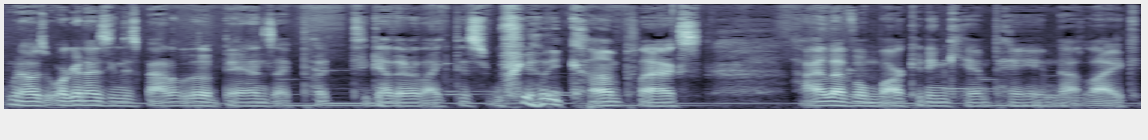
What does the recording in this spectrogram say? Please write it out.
when I was organizing this battle of the bands, I put together like this really complex, high level marketing campaign that like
